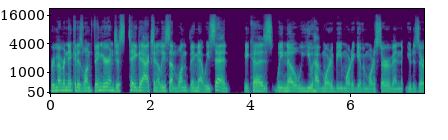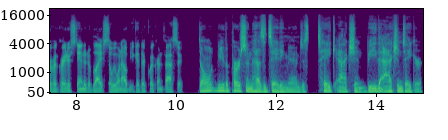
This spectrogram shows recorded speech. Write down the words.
Remember, Nick it is one finger and just take action at least on one thing that we said, because we know you have more to be, more to give, and more to serve, and you deserve a greater standard of life. So we want to help you get there quicker and faster. Don't be the person hesitating, man. Just take action. Be the action taker.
